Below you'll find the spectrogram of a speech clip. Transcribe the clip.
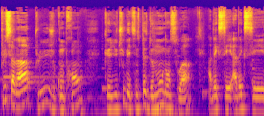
plus ça va, plus je comprends que YouTube est une espèce de monde en soi, avec ses, avec ses,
